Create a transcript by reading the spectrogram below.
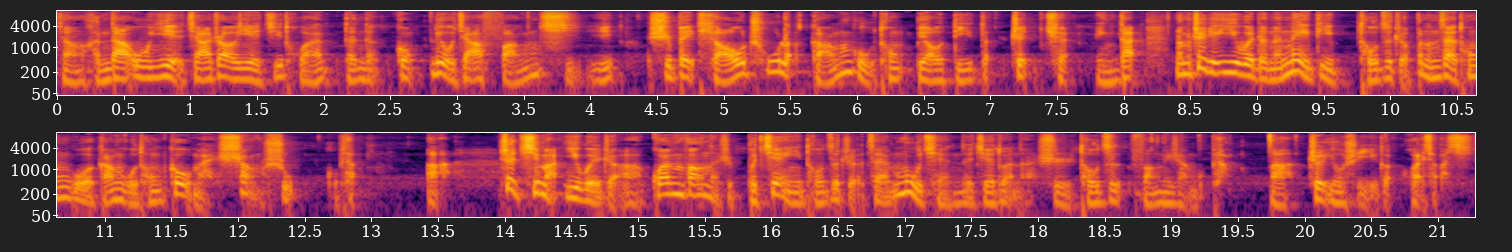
像恒大物业、佳兆业集团等等，共六家房企是被调出了港股通标的的证券名单。那么这就意味着呢，内地投资者不能再通过港股通购买上述股票啊。这起码意味着啊，官方呢是不建议投资者在目前的阶段呢是投资房地产股票啊，这又是一个坏消息。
